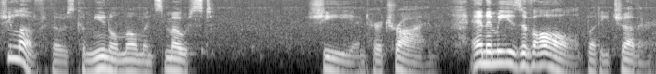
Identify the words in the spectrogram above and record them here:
She loved those communal moments most. She and her tribe, enemies of all but each other.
